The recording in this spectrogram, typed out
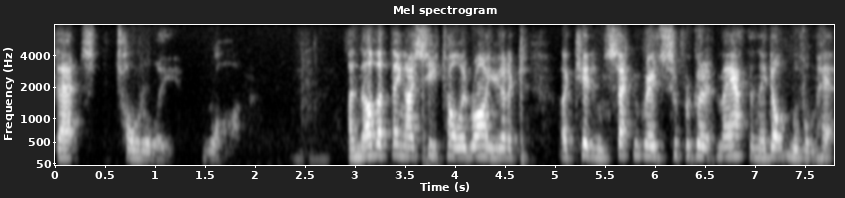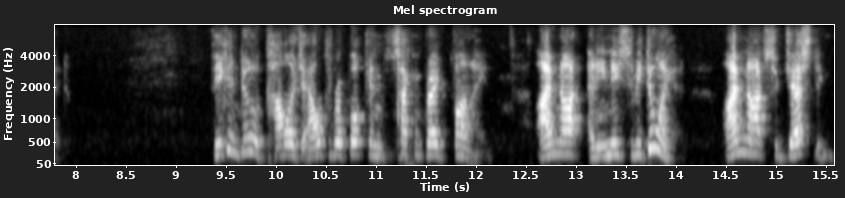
That's totally wrong. Mm-hmm. Another thing I see totally wrong, you got a, a kid in second grade super good at math and they don't move him head. If he can do a college algebra book in second grade, fine. I'm not, and he needs to be doing it. I'm not suggesting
